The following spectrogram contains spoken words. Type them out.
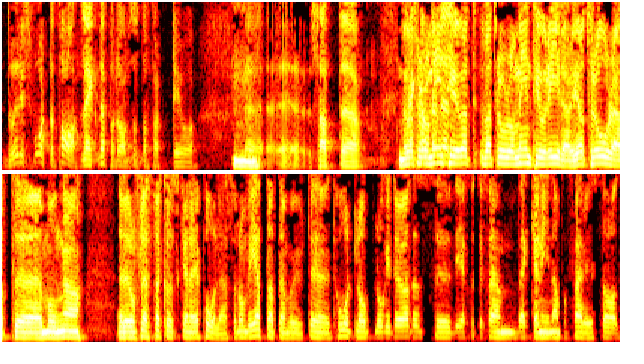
då är det svårt att ta längder på de som står 40 och, Mm. eh, så att, eh, Men vad Sen tror, du om min det teori, vad, vad tror du om min teori där? Jag tror att eh, många, eller de flesta kuskarna är pålästa. De vet att den var ute. Ett hårt lopp, låg i dödens eh, V75 veckan innan på Färjestad.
